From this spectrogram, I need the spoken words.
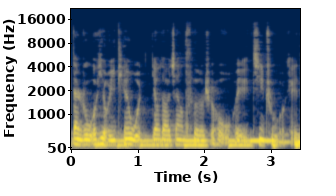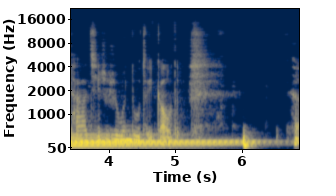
但如果有一天我要到这样测的时候，我会记住，OK，它其实是温度最高的。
